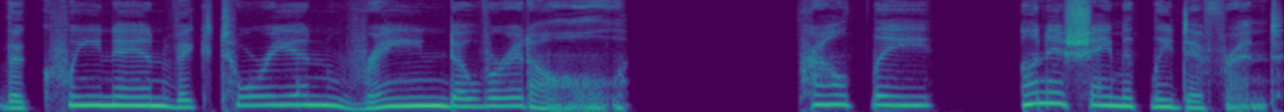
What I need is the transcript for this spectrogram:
the Queen Anne Victorian reigned over it all. Proudly, unashamedly different,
